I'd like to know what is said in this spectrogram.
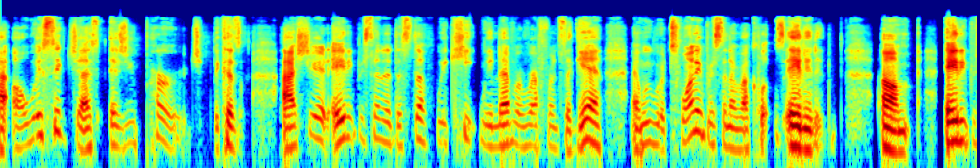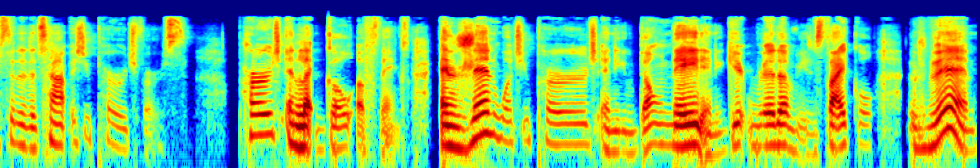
I always suggest is you purge because I shared 80% of the stuff we keep, we never reference again. And we were 20% of our clothes, 80, to- um, 80% of the time is you purge first. Purge and let go of things. And then once you purge and you donate and you get rid of, you cycle, then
